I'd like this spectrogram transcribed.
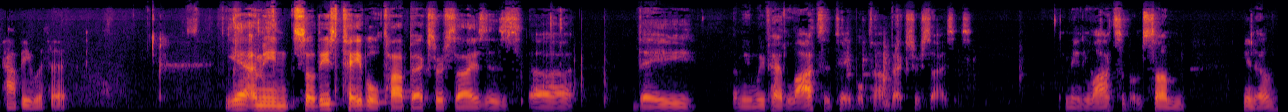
happy with it. Yeah, I mean, so these tabletop exercises, uh, they, I mean, we've had lots of tabletop exercises. I mean, lots of them. Some, you know,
